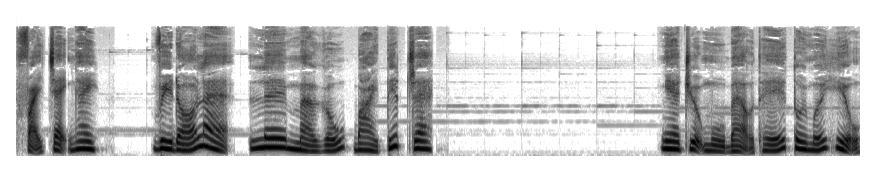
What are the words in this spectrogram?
phải chạy ngay, vì đó là lê mà gấu bài tiết ra. Nghe triệu mù bảo thế tôi mới hiểu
